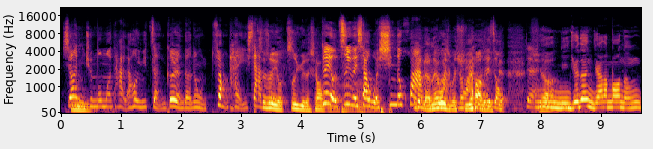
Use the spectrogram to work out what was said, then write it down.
希望你去摸摸它，然后你整个人的那种状态一下子就是有治愈的效果，对有治愈的效果，心都化了。这个人类为什么需要那种？？对需要你觉得你家的猫能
